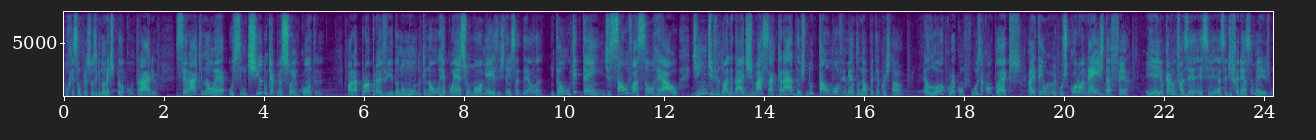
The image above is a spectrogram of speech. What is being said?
porque são pessoas ignorantes, pelo contrário. Será que não é o sentido que a pessoa encontra para a própria vida num mundo que não reconhece o nome e a existência dela? Então, o que tem de salvação real, de individualidades massacradas no tal movimento neopentecostal? É louco, é confuso, é complexo. Aí tem os coronéis da fé. E aí eu quero fazer esse- essa diferença mesmo.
